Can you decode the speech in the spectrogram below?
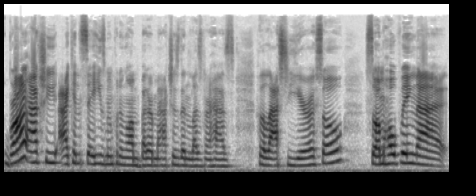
Braun actually, I can say he's been putting on better matches than Lesnar has for the last year or so. So I'm hoping that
